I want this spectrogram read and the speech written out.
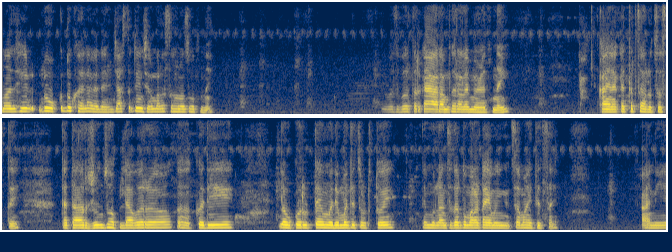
माझं हे डोकं दुखायला लागलेलं आहे जास्त टेन्शन मला सहनच होत नाही. दिवसभर तर काय आराम करायला मिळत नाही. काय ना काय तर चालूच असते त्यात अर्जुन झोपल्यावर क- कधी लवकर उठतोयमध्ये मध्येच उठतोय. त्या मुलांचं तर तुम्हाला टायमिंगचं माहितीच आहे. आणि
